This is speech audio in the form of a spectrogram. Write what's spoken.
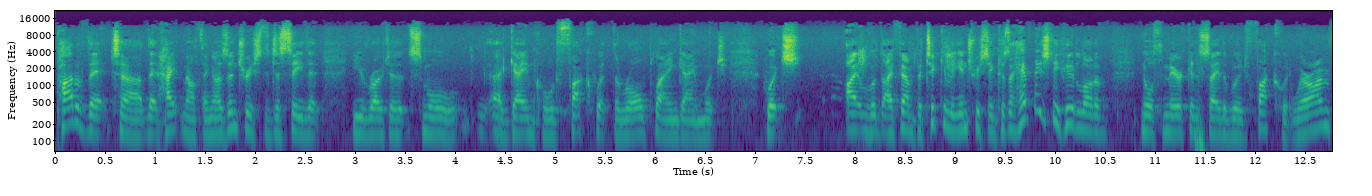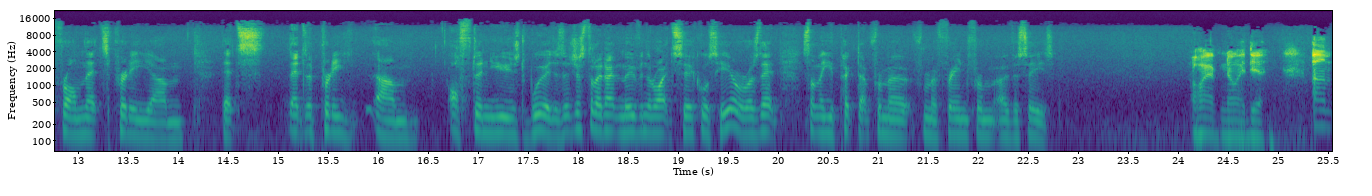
part of that uh, that hate mail thing, I was interested to see that you wrote a small uh, game called Fuckwit, the role playing game, which which I, I found particularly interesting because I haven't actually heard a lot of North Americans say the word fuckwit. Where I'm from, that's pretty um, that's that's a pretty um, often used word. Is it just that I don't move in the right circles here, or is that something you picked up from a from a friend from overseas? Oh, I have no idea. Um,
